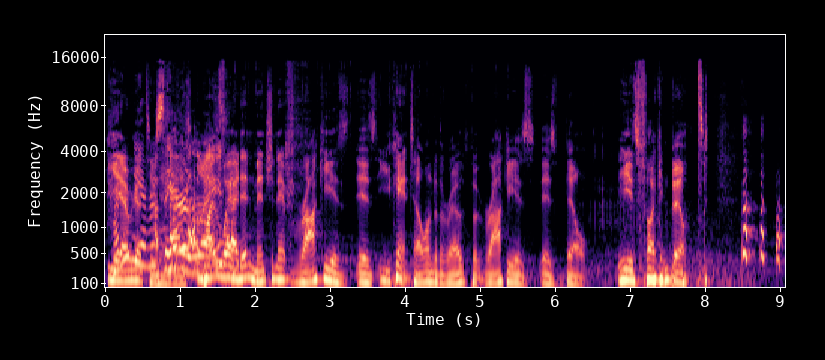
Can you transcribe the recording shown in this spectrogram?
How yeah, did we we got ever two. say our By the way, I didn't mention it. Rocky is is you can't tell under the robes, but Rocky is is built. He is fucking built.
